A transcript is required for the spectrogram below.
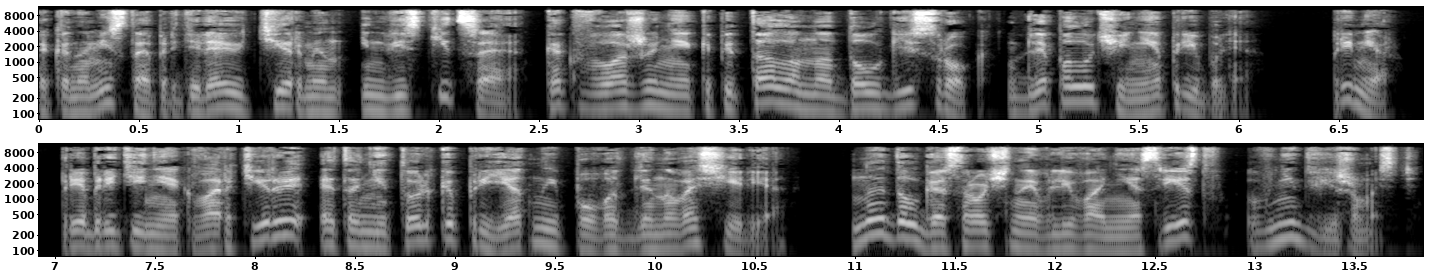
Экономисты определяют термин «инвестиция» как вложение капитала на долгий срок для получения прибыли. Пример. Приобретение квартиры – это не только приятный повод для новоселья, но и долгосрочное вливание средств в недвижимость.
